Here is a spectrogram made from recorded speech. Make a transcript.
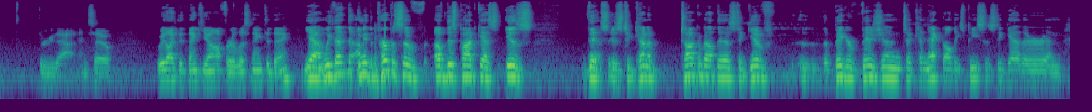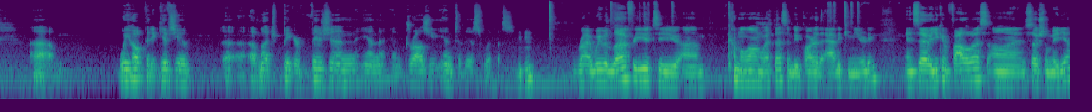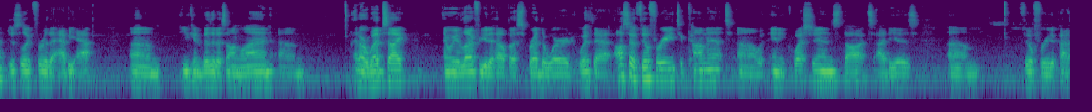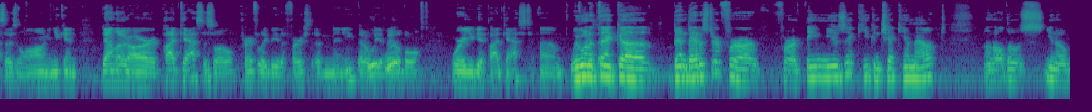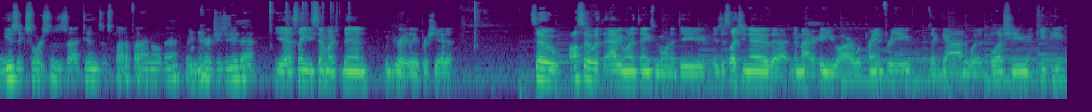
through that. And so we'd like to thank you all for listening today. Yeah, we that I mean the purpose of of this podcast is this is to kind of talk about this to give the bigger vision to connect all these pieces together and um, we hope that it gives you a, a much bigger vision and and draws you into this with us. Right. We would love for you to um, come along with us and be part of the Abbey community. And so you can follow us on social media. Just look for the Abbey app. Um, you can visit us online um, at our website, and we would love for you to help us spread the word with that. Also, feel free to comment uh, with any questions, thoughts, ideas. Um, feel free to pass those along, and you can download our podcast. This will prayerfully be the first of many that will be available where you get podcast. Um, We want to thank uh, Ben Bannister for our for our theme music. You can check him out on all those you know music sources, iTunes and Spotify and all that. We Mhm. encourage you to do that. Yes, thank you so much, Ben. We greatly appreciate it. So, also with Abbey, one of the things we want to do is just let you know that no matter who you are, we're praying for you, that God would bless you and keep you,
